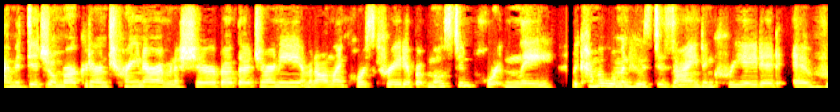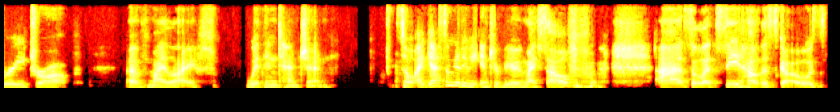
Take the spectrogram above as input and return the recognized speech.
I'm a digital marketer and trainer. I'm going to share about that journey. I'm an online course creator, but most importantly, become a woman who's designed and created every drop of my life with intention. So I guess I'm going to be interviewing myself. uh, so let's see how this goes.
